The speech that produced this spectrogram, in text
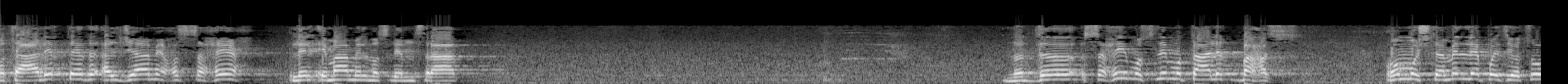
متعلق ته د الجامع الصحيح للامام المسلم سرا نو د صحیح مسلم متعلق بحث هم مشتمل له په یو څو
